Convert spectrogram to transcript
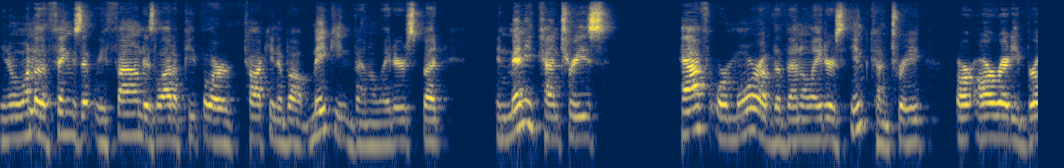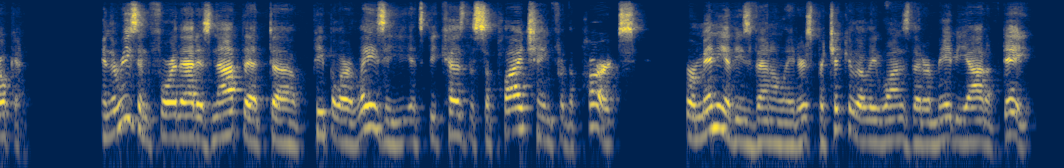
You know, one of the things that we found is a lot of people are talking about making ventilators, but in many countries, half or more of the ventilators in country are already broken. And the reason for that is not that uh, people are lazy, it's because the supply chain for the parts for many of these ventilators, particularly ones that are maybe out of date,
